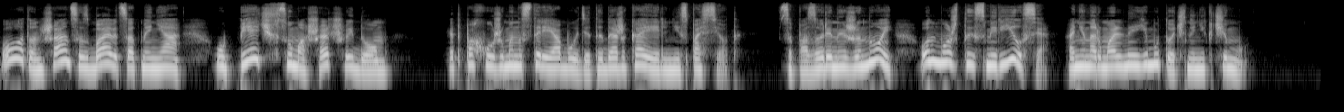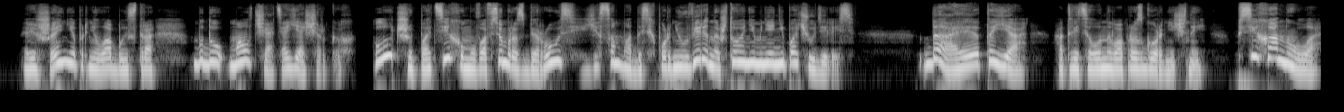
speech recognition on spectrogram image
Вот он, шанс избавиться от меня, упечь в сумасшедший дом. Это похуже монастыря будет, и даже Каэль не спасет. С опозоренной женой он, может, и смирился, а ненормальные ему точно ни к чему. Решение приняла быстро. Буду молчать о ящерках. Лучше по-тихому во всем разберусь, я сама до сих пор не уверена, что они мне не почудились. «Да, это я», — ответила на вопрос горничной. «Психанула.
